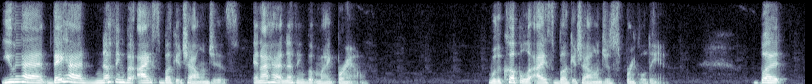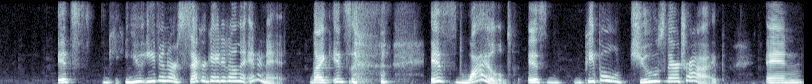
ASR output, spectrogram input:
you had they had nothing but ice bucket challenges, and I had nothing but Mike Brown with a couple of ice bucket challenges sprinkled in. But it's you even are segregated on the internet. Like it's it's wild. It's people choose their tribe. And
